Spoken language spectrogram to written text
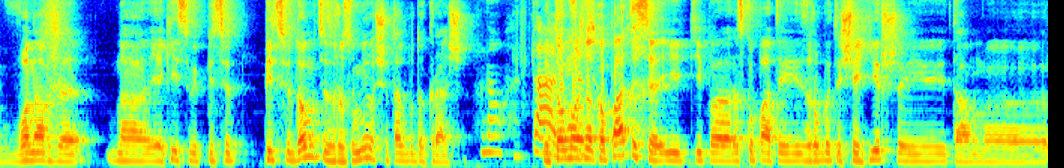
вона вже на якійсь своїй підсвід, підсвідомості зрозуміла, що так буде краще. Ну, так, і то можна ж- копатися і, типу, розкопати і зробити ще гірше, і там е,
